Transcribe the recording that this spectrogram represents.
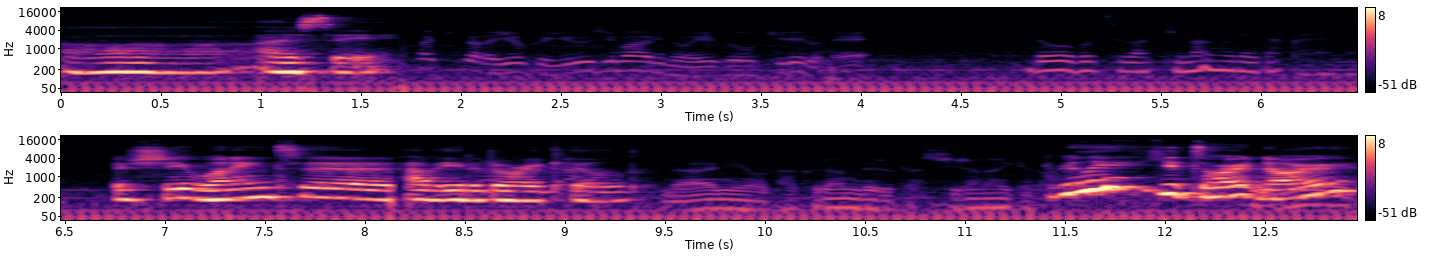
Oh, I see. Is she wanting to have Itadori killed? Really? You don't know?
